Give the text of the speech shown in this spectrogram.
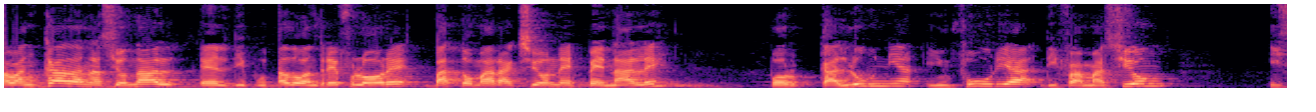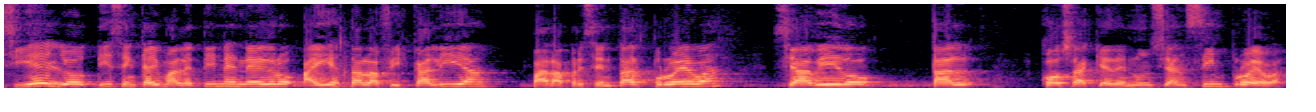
La bancada nacional, el diputado Andrés Flores, va a tomar acciones penales por calumnia, infuria, difamación. Y si ellos dicen que hay maletines negros, ahí está la fiscalía para presentar pruebas si ha habido tal cosa que denuncian sin prueba.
